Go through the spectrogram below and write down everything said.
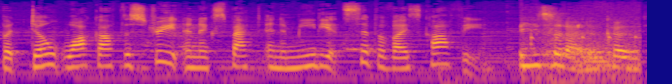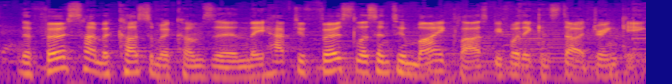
but don't walk off the street and expect an immediate sip of iced coffee. The first time a customer comes in, they have to first listen to my class before they can start drinking.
